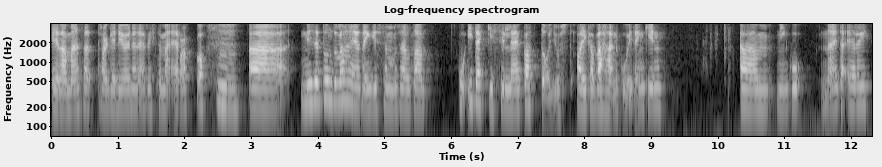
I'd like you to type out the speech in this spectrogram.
elämänsä tragedioiden eristämä erakko. Mm. Ää, niin se tuntui vähän jotenkin semmoiselta, kun itekin silleen katsoo just aika vähän kuitenkin äm, niin kuin näitä eri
